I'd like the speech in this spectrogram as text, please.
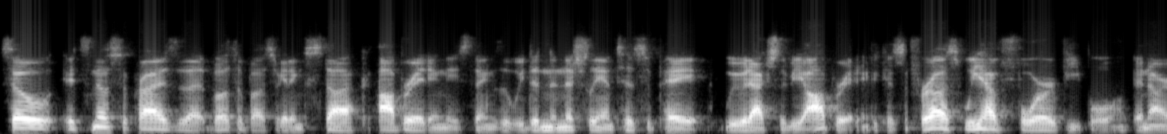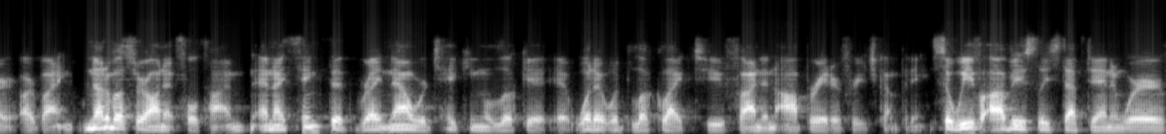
So it's no surprise that both of us are getting stuck operating these things that we didn't initially anticipate we would actually be operating. Because for us, we have four people in our, our buying. None of us are on it full time. And I think that right now we're taking a look at, at what it would look like to find an operator for each company. So we've obviously stepped in and we're,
